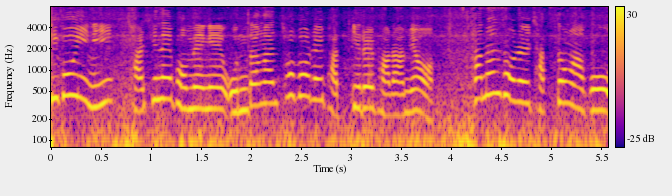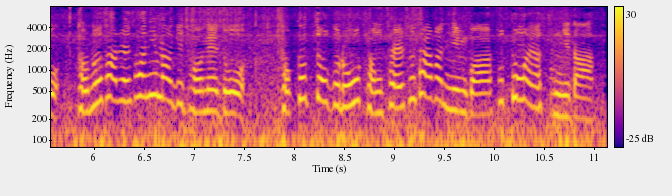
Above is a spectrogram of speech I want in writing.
피고인이자신의범행에온당한처벌을받기를바라며탄원서를작성하고변호사를선임하기전에도적극적으로경찰수사관님과소통하였습니다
